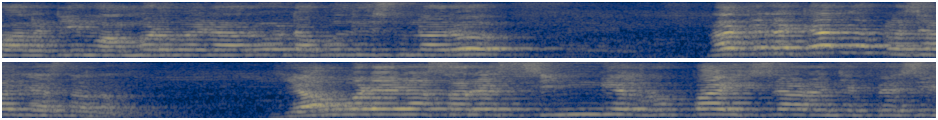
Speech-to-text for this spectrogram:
వాళ్ళ టీం అమ్మడం పోయినారు డబ్బులు తీసుకున్నారు రకరకాలుగా ప్రచారం చేస్తున్నారు ఎవడైనా సరే సింగిల్ రూపాయి ఇచ్చినాడని చెప్పేసి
